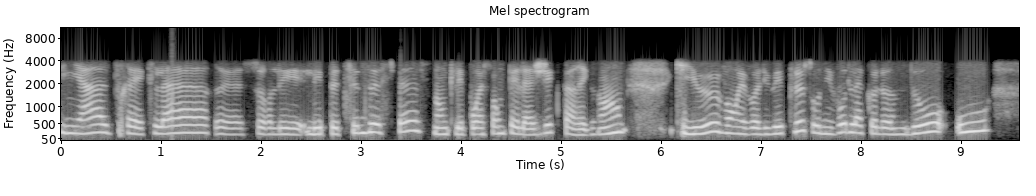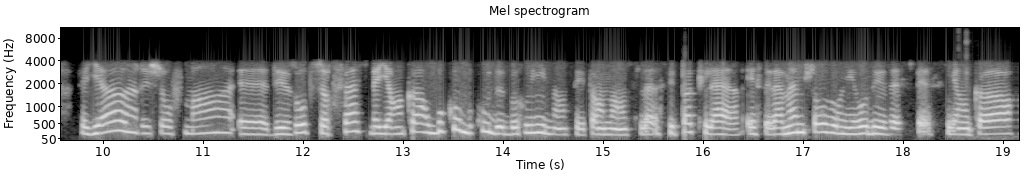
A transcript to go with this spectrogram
signal très clair euh, sur les, les petites espèces, donc les poissons pélagiques par exemple, qui eux vont évoluer plus au niveau de la colonne d'eau ou il y a un réchauffement euh, des eaux de surface, mais il y a encore beaucoup, beaucoup de bruit dans ces tendances-là. C'est pas clair. Et c'est la même chose au niveau des espèces. Il y a encore,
